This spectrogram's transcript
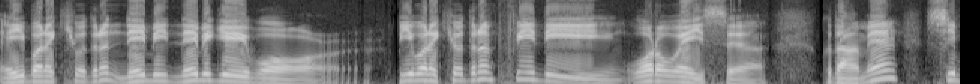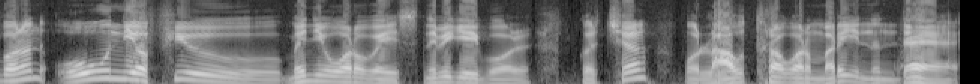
A번의 키워드는 navi, navigable. B번의 키워드는 feeding, waterways. 그 다음에 C번은 only a few, many waterways, navigable. 그렇죠? 뭐 route라고 하는 말이 있는데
